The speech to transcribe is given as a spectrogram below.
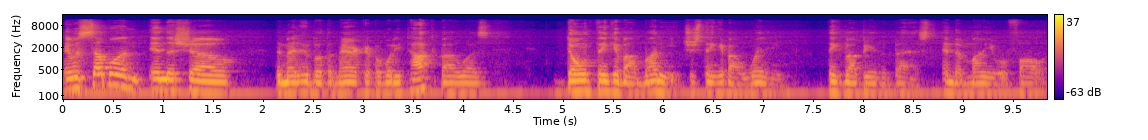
It was someone in the show, The Men Who Built America, but what he talked about was don't think about money, just think about winning. Think about being the best, and the money will follow.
